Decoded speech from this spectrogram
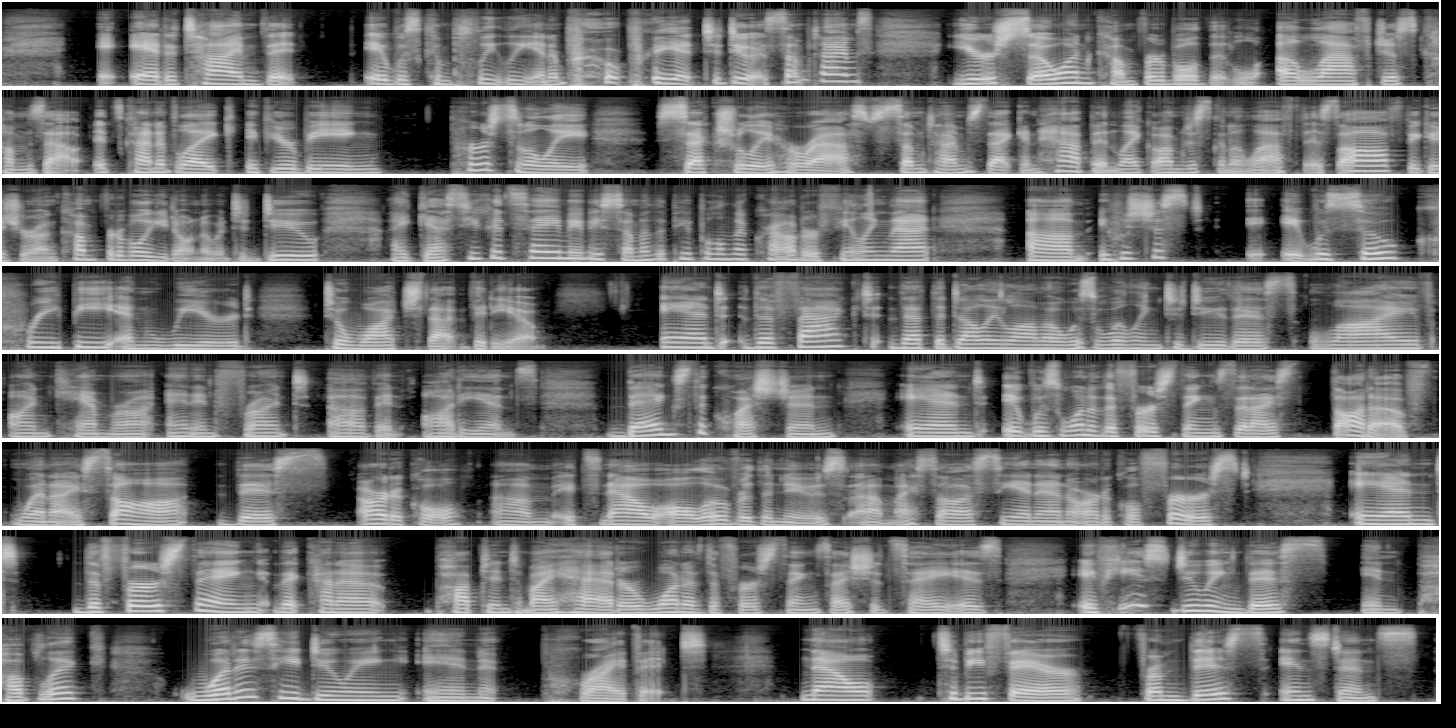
at a time that it was completely inappropriate to do it. Sometimes you're so uncomfortable that a laugh just comes out. It's kind of like if you're being personally sexually harassed, sometimes that can happen. Like, oh, I'm just going to laugh this off because you're uncomfortable. You don't know what to do. I guess you could say maybe some of the people in the crowd are feeling that. Um, it was just, it was so creepy and weird to watch that video. And the fact that the Dalai Lama was willing to do this live on camera and in front of an audience begs the question. And it was one of the first things that I thought of when I saw this article. Um, it's now all over the news. Um, I saw a CNN article first. And the first thing that kind of popped into my head, or one of the first things I should say, is if he's doing this in public, what is he doing in private? Now, to be fair, from this instance,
